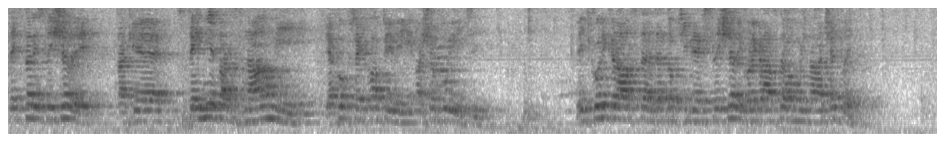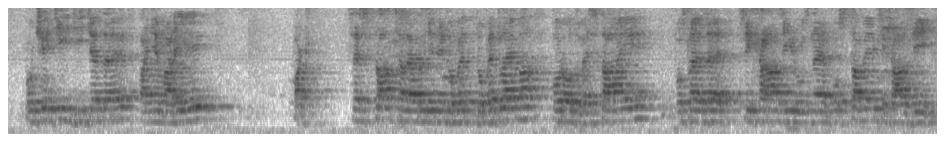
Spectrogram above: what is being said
teď tady slyšeli, tak je stejně tak známý jako překvapivý a šokující. Teď kolikrát jste tento příběh slyšeli, kolikrát jste ho možná četli. Početí dítěte v paně Marii, pak cesta celé rodiny do, Bet- do Betléma, porod ve stáji, posléze přichází různé postavy, přichází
